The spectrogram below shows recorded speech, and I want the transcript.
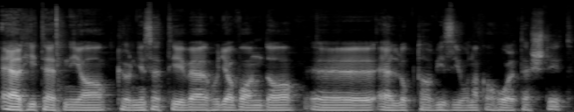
elhitetni a környezetével, hogy a Vanda ellopta a víziónak a holtestét?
